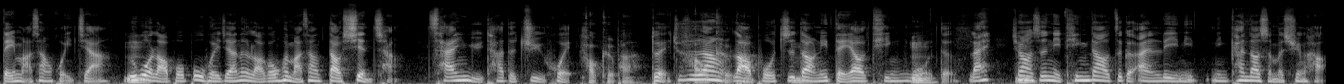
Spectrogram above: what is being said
得马上回家。如果老婆不回家，那个老公会马上到现场参与他的聚会。好可怕！对，就是让老婆知道你得要听我的。嗯、来，邱老师，你听到这个案例，你你看到什么讯号？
